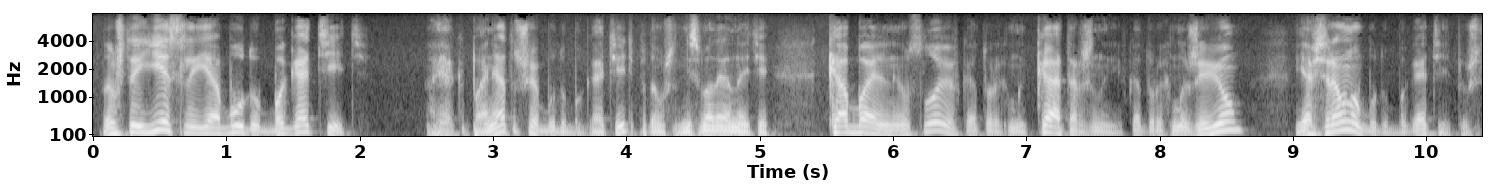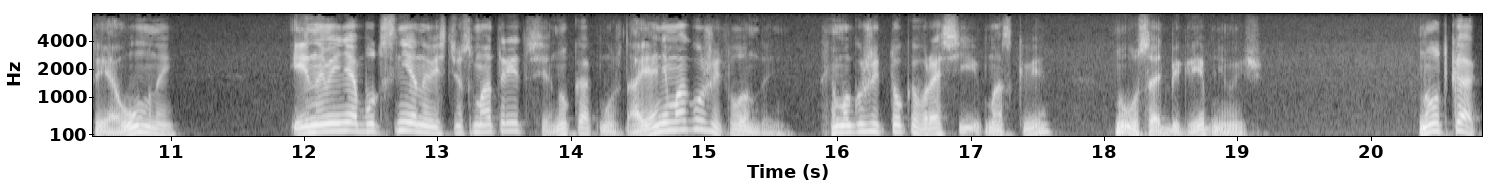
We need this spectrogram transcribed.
Потому что если я буду богатеть, а я понятно, что я буду богатеть, потому что, несмотря на эти кабальные условия, в которых мы, каторжные, в которых мы живем, я все равно буду богатеть, потому что я умный. И на меня будут с ненавистью смотреть все. Ну, как можно? А я не могу жить в Лондоне. Я могу жить только в России, в Москве. Ну, в усадьбе Гребнева еще. Ну, вот как?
